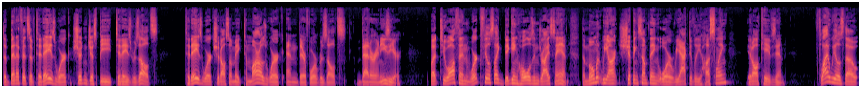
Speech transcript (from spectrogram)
The benefits of today's work shouldn't just be today's results. Today's work should also make tomorrow's work and therefore results better and easier. But too often, work feels like digging holes in dry sand. The moment we aren't shipping something or reactively hustling, it all caves in. Flywheels, though,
